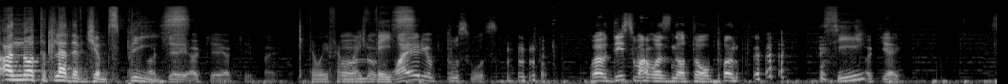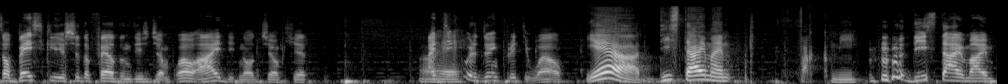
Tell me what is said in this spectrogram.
uh, not at ladder jumps, please. okay, okay, okay, fine. Get away from Oh, my look, face. why are you puss-wuss? well, this one was not opened. See? okay. So basically, you should have failed on this jump. Well, I did not jump here. I think we're doing pretty well. Yeah, this time I'm. Fuck me. this time I'm...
